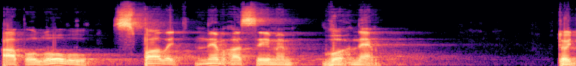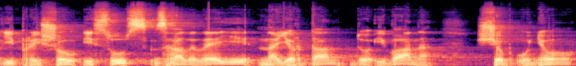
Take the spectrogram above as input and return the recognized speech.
а полову спалить невгасимим вогнем. Тоді прийшов Ісус з Галилеї на Йордан до Івана, щоб у нього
